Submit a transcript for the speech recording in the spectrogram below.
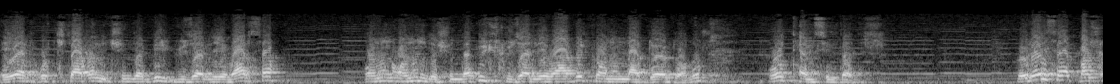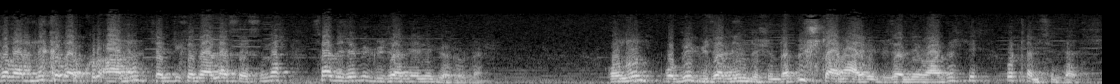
eğer o kitabın içinde bir güzelliği varsa onun onun dışında üç güzelliği vardır ki onunla dört olur. O temsildedir. Öyleyse başkaları ne kadar Kur'an'ı tebrik ederlerse etsinler sadece bir güzelliğini görürler. Onun o bir güzelliğin dışında üç tane ayrı güzelliği vardır ki o temsildedir.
